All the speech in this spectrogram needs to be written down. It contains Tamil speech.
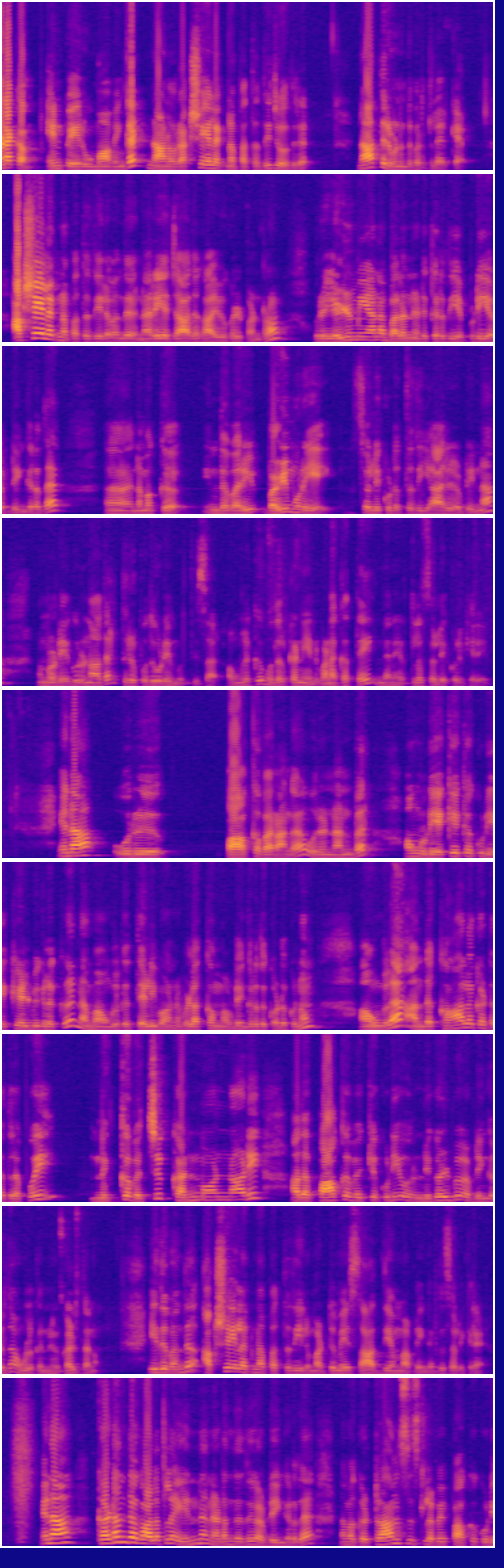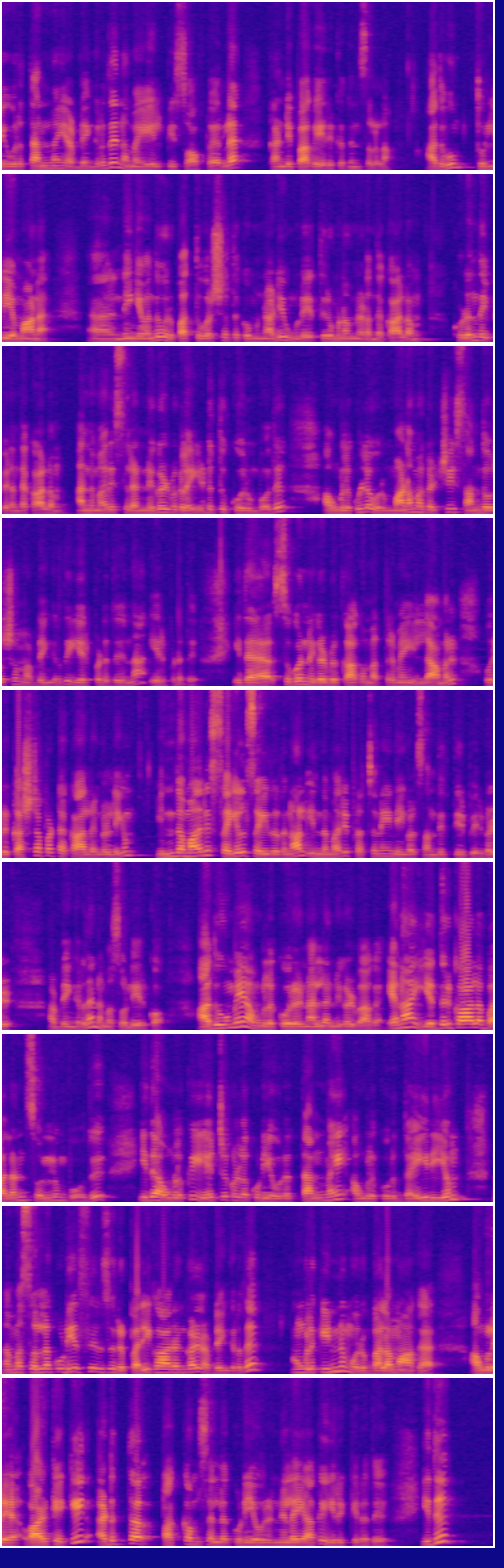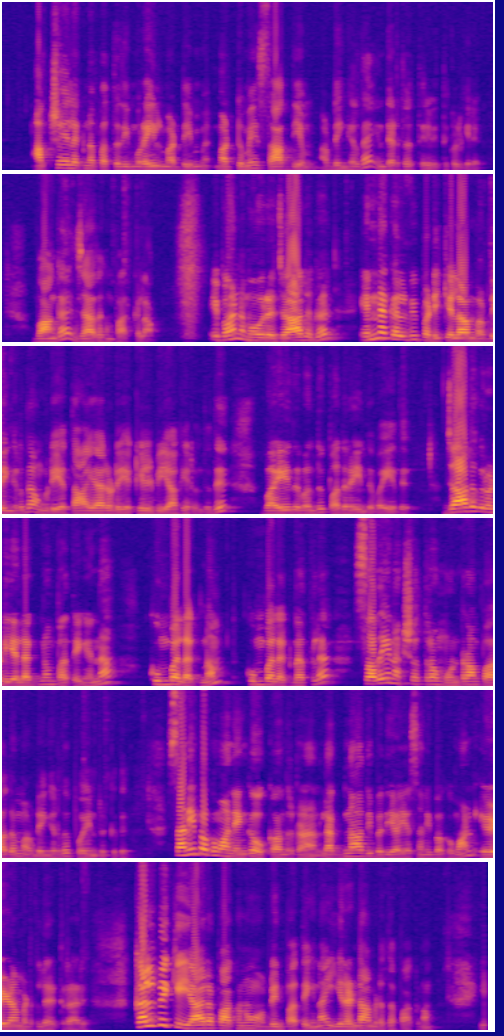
வணக்கம். என் பேர் உமா வெங்கட். நான் ஒரு அக்ஷய லக்ன பத்ததி ஜோதிடர். நான் திருவனந்தபுரத்தில் இருக்கேன். அக்ஷய லக்ன பத்ததியில் வந்து நிறைய ஜாதக ஆய்வுகள் பண்ணுறோம் ஒரு எளிமையான பலன் எடுக்கிறது எப்படி அப்படிங்கிறத நமக்கு இந்த வரி வழிமுறையை சொல்லிக் கொடுத்தது யார் அப்படின்னா நம்மளுடைய குருநாதர் திரு புதுவுடைமூர்த்தி சார். அவங்களுக்கு முதல்கண் என் வணக்கத்தை இந்த நேரத்தில் சொல்லிக் கொள்கிறேன். ஏன்னா ஒரு பார்க்க வராங்க ஒரு நண்பர் அவங்களுடைய கேட்கக்கூடிய கேள்விகளுக்கு நம்ம அவங்களுக்கு தெளிவான விளக்கம் அப்படிங்கிறது கொடுக்கணும். அவங்கள அந்த காலகட்டத்தில் போய் நிற்க வச்சு கண் முன்னாடி அதை பார்க்க வைக்கக்கூடிய ஒரு நிகழ்வு அப்படிங்கிறது அவங்களுக்கு நிகழ்த்தணும் இது வந்து அக்ஷய லக்ன பத்ததியில் மட்டுமே சாத்தியம் அப்படிங்கிறது சொல்லிக்கிறேன். ஏன்னா கடந்த காலத்தில் என்ன நடந்தது அப்படிங்கிறத நமக்கு டிரான்சிஸ்டில் போய் பார்க்கக்கூடிய ஒரு தன்மை அப்படிங்கிறது நம்ம ஏல்பி சாஃப்ட்வேரில் கண்டிப்பாக இருக்குதுன்னு சொல்லலாம். அதுவும் துல்லியமான நீங்கள் வந்து ஒரு பத்து வருஷத்துக்கு முன்னாடி உங்களுடைய திருமணம் நடந்த காலம் குழந்தை பிறந்த காலம் அந்த மாதிரி சில நிகழ்வுகளை எடுத்து கூறும்போது அவங்களுக்குள்ள ஒரு மனமகிழ்ச்சி சந்தோஷம் அப்படிங்கிறது ஏற்படுதுன்னா ஏற்படுது. இதை சுக நிகழ்வுக்காக மாத்திரமே இல்லாமல் ஒரு கஷ்டப்பட்ட காலங்கள்லையும் இந்த மாதிரி செயல் செய்ததனால் இந்த மாதிரி பிரச்சனையை நீங்கள் சந்தித்திருப்பீர்கள் அப்படிங்கிறத நம்ம சொல்லியிருக்கோம். அதுவுமே அவங்களுக்கு ஒரு நல்ல நிகழ்வாக. ஏன்னா எதிர்கால பலன் சொல்லும்போது இது அவங்களுக்கு ஏற்றுக்கொள்ளக்கூடிய ஒரு தன்மை அவங்களுக்கு ஒரு தைரியம் நம்ம சொல்லக்கூடிய சிறு சிறு பரிகாரங்கள் அப்படிங்கிறது அவங்களுக்கு இன்னும் ஒரு பலமாக அவங்களுடைய வாழ்க்கைக்கு அடுத்த பக்கம் செல்லக்கூடிய ஒரு நிலையாக இருக்கிறது. இது அக்ஷய லக்ன பத்ததி முறையில் மட்டுமே மட்டுமே சாத்தியம் அப்படிங்கிறத இந்த இடத்துல தெரிவித்துக் கொள்கிறேன். வாங்க ஜாதகம் பார்க்கலாம். இப்போ நம்ம ஒரு ஜாதகர் என்ன கல்வி படிக்கலாம் அப்படிங்கிறது அவங்களுடைய தாயாருடைய கேள்வியாக இருந்தது. வயது வந்து பதினைந்து வயது. ஜாதகருடைய லக்னம் பார்த்தீங்கன்னா கும்ப லக்னம் கும்ப லக்னத்தில் சதய நட்சத்திரம் ஒன்றாம் பாதம் அப்படிங்கிறது போயின்னு இருக்குது சனி பகவான் எங்கே உட்காந்துருக்கிறான் லக்னாதிபதியாய சனி பகவான் ஏழாம் இடத்துல இருக்கிறாரு. கல்விக்கு யாரை பார்க்கணும் அப்படின்னு பார்த்தீங்கன்னா இரண்டாம் இடத்தை பார்க்கணும்.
